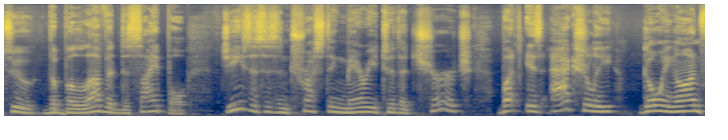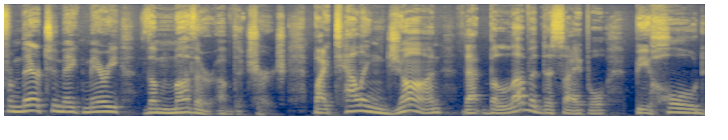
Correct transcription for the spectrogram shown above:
to the beloved disciple, Jesus is entrusting Mary to the church, but is actually going on from there to make Mary the mother of the church by telling John, that beloved disciple, Behold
